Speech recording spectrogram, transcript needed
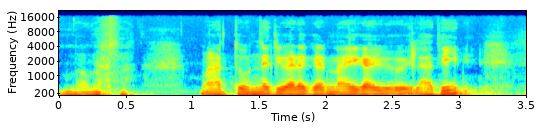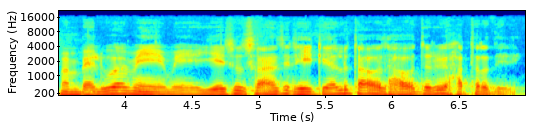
මම මාත් උන් නැති වැඩ කරනවා ඒකයි වෙලා තියෙන්නේ. මම බැලුවා මේ මේ යේසුස් වහන්සේට හිටියලු තව සහෝදරයෝ හතර දෙනෙක්.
